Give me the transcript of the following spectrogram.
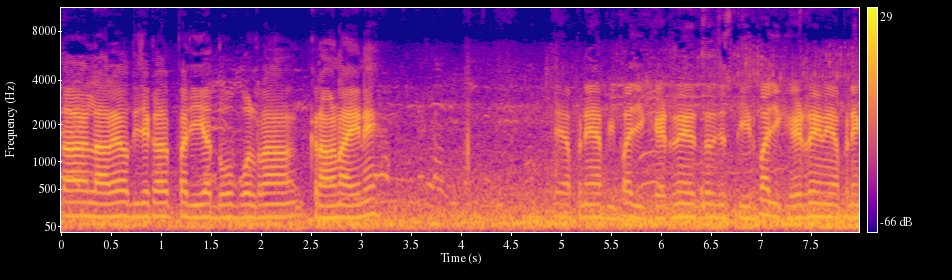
ਦਾ ਲਾ ਰਿਹਾ ਉਹਦੀ ਜਗ੍ਹਾ ਭਾਜੀ ਆ ਦੋ ਬੋਲਰਾਂ ਕਰਾਣ ਆਏ ਨੇ। ਤੇ ਆਪਣੇ ਹੈਪੀ ਭਾਜੀ ਖੇਡ ਰਹੇ ਨੇ, ਇੱਧਰ ਜਸਪੀਰ ਭਾਜੀ ਖੇਡ ਰਹੇ ਨੇ ਆਪਣੇ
